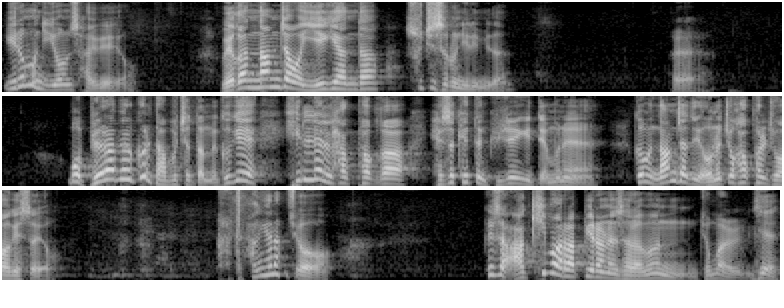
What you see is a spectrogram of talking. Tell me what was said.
이러면 이혼 사유예요. 외간 남자와 얘기한다? 수치스러운 일입니다. 예. 뭐 별하별 걸 다 붙였다면 그게 힐렐 학파가 해석했던 규정이기 때문에 그러면 남자들이 어느 쪽 학파를 좋아하겠어요? 당연하죠. 그래서 아키바 랍비라는 사람은 정말 이게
